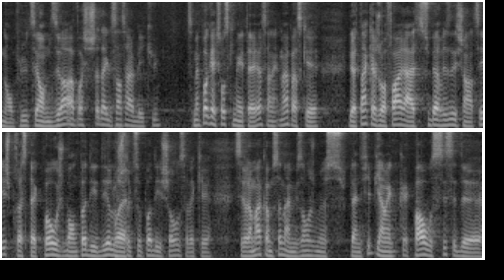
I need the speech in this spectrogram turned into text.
non plus. Tu sais, on me dit, ah, va chercher ta licence RBQ. C'est même pas quelque chose qui m'intéresse, honnêtement, parce que le temps que je vais faire à superviser des chantiers, je prospecte pas ou je monte pas des deals ou je structure pas des choses. C'est vraiment comme ça ma maison, je me suis planifié. Puis en même quelque part aussi, c'est de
